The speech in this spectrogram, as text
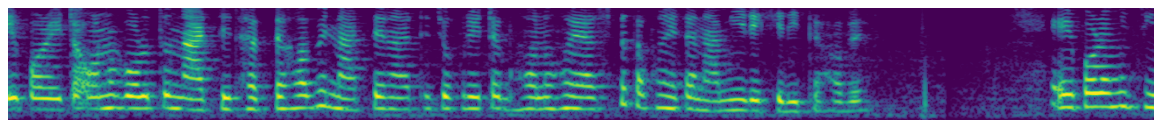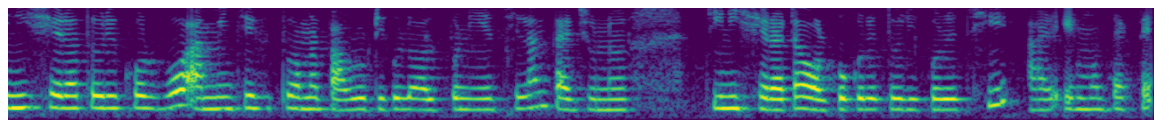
এরপর এটা অনবরত নাড়তে থাকতে হবে। নাড়তে নাড়তে যখন এটা ঘন হয়ে আসবে তখন এটা নামিয়ে রেখে দিতে হবে। এরপর আমি চিনি সেরা তৈরি করব। আমি যেহেতু আমার পাউরুটিগুলো অল্প নিয়েছিলাম, তাই জন্য চিনি সেরাটা অল্প করে তৈরি করেছি। আর এর মধ্যে একটা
